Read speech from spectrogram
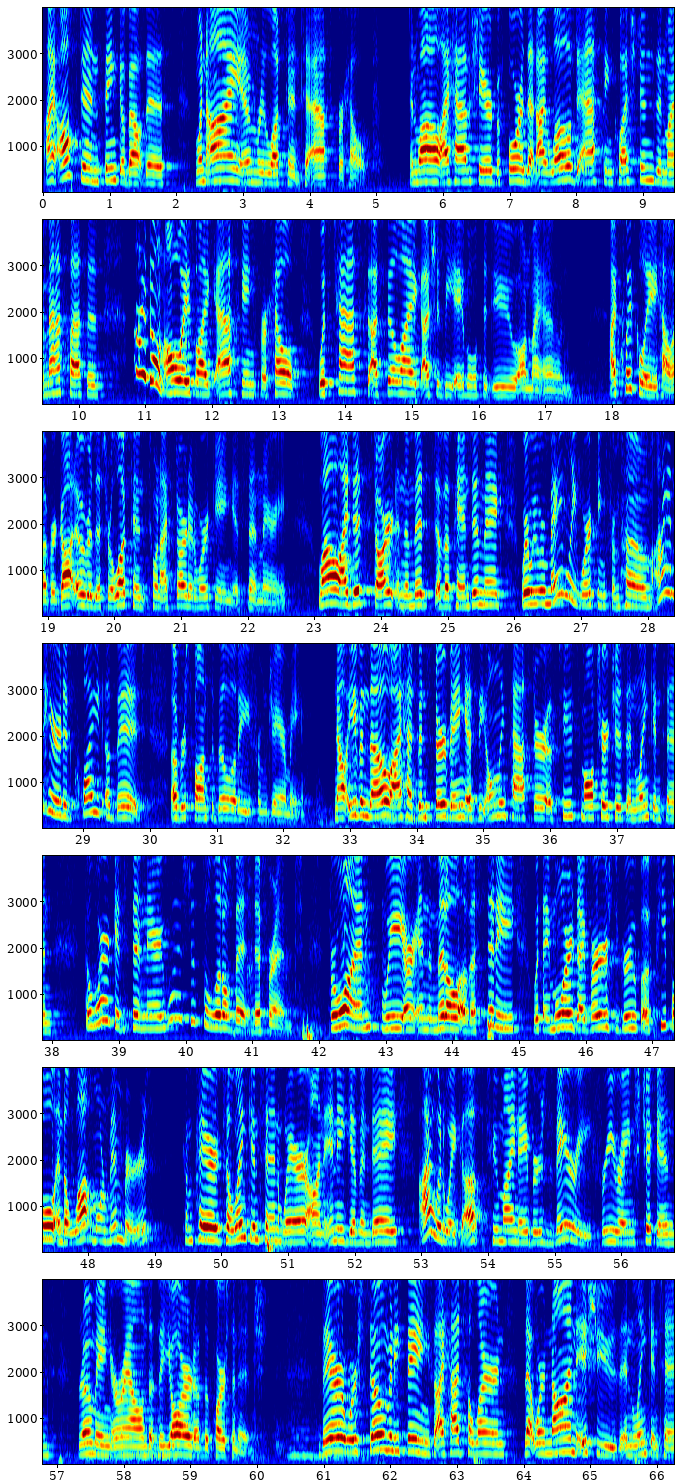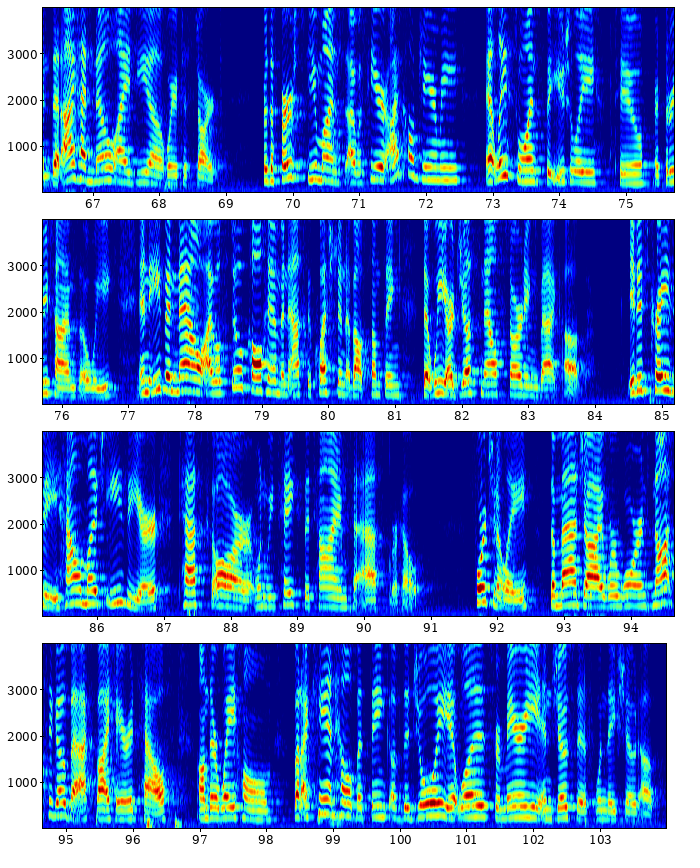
I often think about this when I am reluctant to ask for help. And while I have shared before that I loved asking questions in my math classes, I don't always like asking for help with tasks I feel like I should be able to do on my own. I quickly, however, got over this reluctance when I started working at Centenary. While I did start in the midst of a pandemic where we were mainly working from home, I inherited quite a bit of responsibility from Jeremy. Now, even though I had been serving as the only pastor of two small churches in Lincolnton, the work at Centenary was just a little bit different. For one, we are in the middle of a city with a more diverse group of people and a lot more members compared to Lincolnton, where on any given day I would wake up to my neighbor's very free range chickens roaming around the yard of the parsonage. There were so many things I had to learn that were non issues in Lincolnton that I had no idea where to start. For the first few months I was here, I called Jeremy at least once, but usually two or three times a week. And even now, I will still call him and ask a question about something that we are just now starting back up. It is crazy how much easier tasks are when we take the time to ask for help. Fortunately, the Magi were warned not to go back by Herod's house on their way home, but I can't help but think of the joy it was for Mary and Joseph when they showed up.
